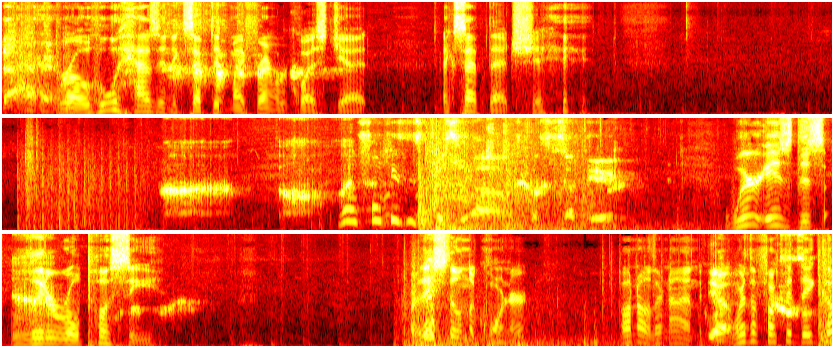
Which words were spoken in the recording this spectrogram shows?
damn. Bro, who hasn't accepted my friend request yet? Accept that shit. What the fuck is this pussy? Uh, oh, pussy's up here. Where is this literal pussy? Are they still in the corner? Oh no, they're not in the corner. Yep. Where the fuck did they go?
